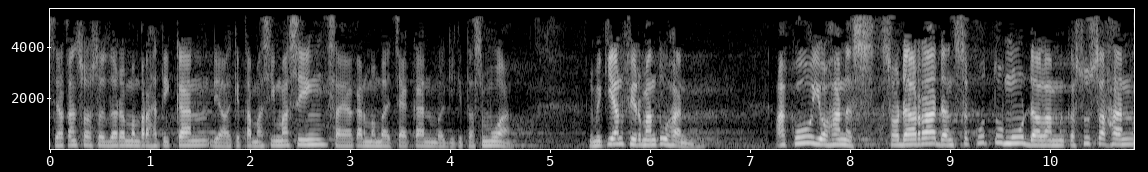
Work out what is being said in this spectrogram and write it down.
Silakan saudara-saudara memperhatikan di Alkitab masing-masing, saya akan membacakan bagi kita semua. Demikian firman Tuhan. Aku Yohanes, saudara dan sekutumu dalam kesusahan,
